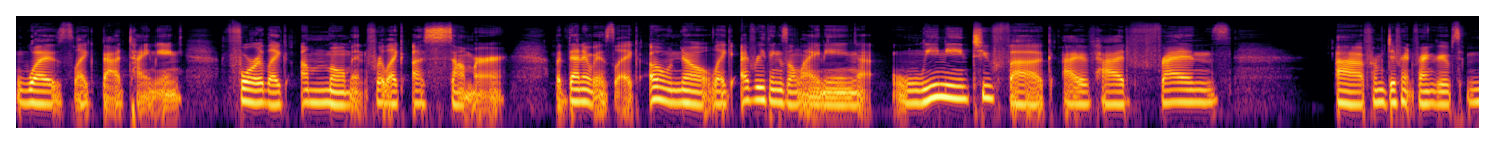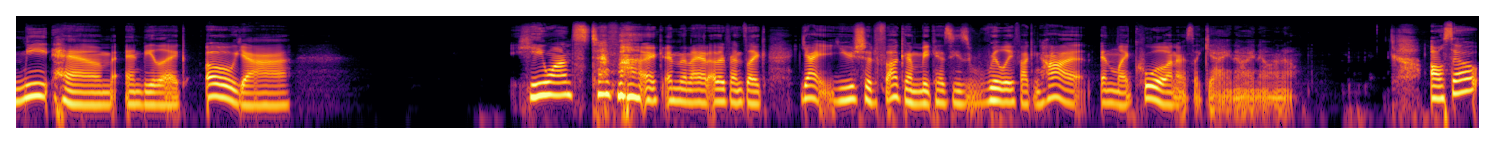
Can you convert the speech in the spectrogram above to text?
was like bad timing for like a moment for like a summer. But then it was like, oh no, like everything's aligning we need to fuck. I've had friends uh, from different friend groups meet him and be like, oh, yeah, he wants to fuck. And then I had other friends like, yeah, you should fuck him because he's really fucking hot and like cool. And I was like, yeah, I know, I know, I know. Also,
